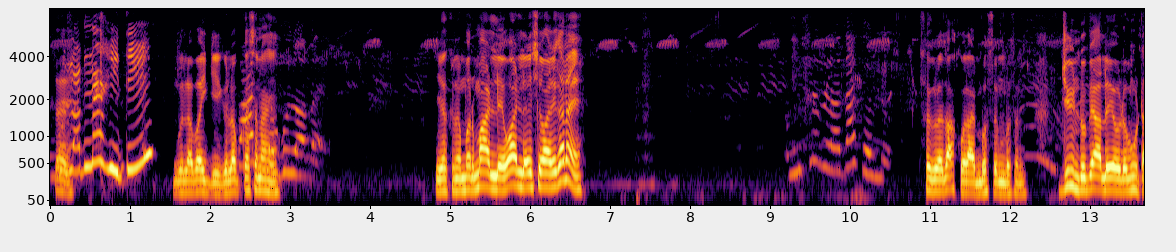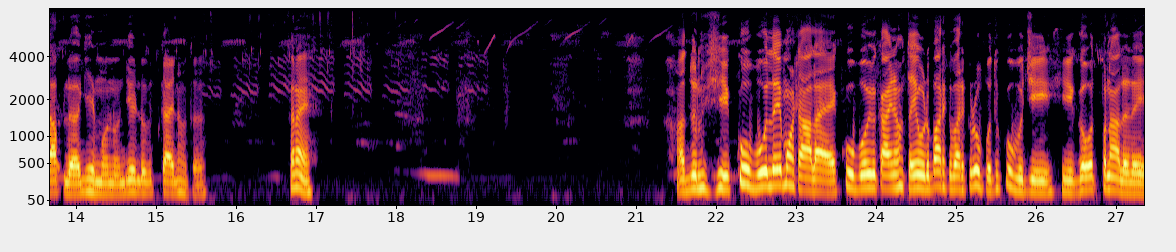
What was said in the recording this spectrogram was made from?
गुलाब नाही ती. गुलाब आहे की? गुलाब कसं नाही? एक नंबर माडले वाढले शिवाय का नाही? सगळं दाखवलं आम्ही बसून बसून. झेंडू बी आलं एवढं मोठं आपलं घे म्हणून. झेंडू बी काय नव्हतं. का नाही? अजून ही कुबू लय मोठा आलाय. कुबू बी काय नव्हतं एवढं बारकी बारकी रोप होती कुबूची. ही गवत पण आलेलं आहे.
